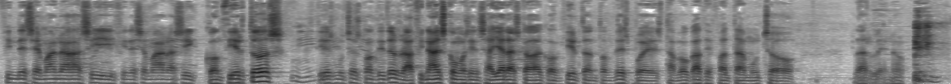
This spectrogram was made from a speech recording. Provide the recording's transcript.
fin de semana así, fin de semana así, conciertos, tienes muchos conciertos, al final es como si ensayaras cada concierto, entonces pues tampoco hace falta mucho darle, ¿no?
